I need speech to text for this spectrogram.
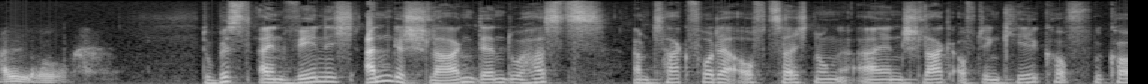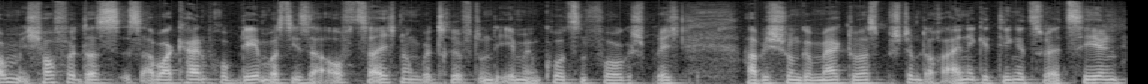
Hallo. Du bist ein wenig angeschlagen, denn du hast am Tag vor der Aufzeichnung einen Schlag auf den Kehlkopf bekommen. Ich hoffe, das ist aber kein Problem, was diese Aufzeichnung betrifft. Und eben im kurzen Vorgespräch habe ich schon gemerkt, du hast bestimmt auch einige Dinge zu erzählen,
